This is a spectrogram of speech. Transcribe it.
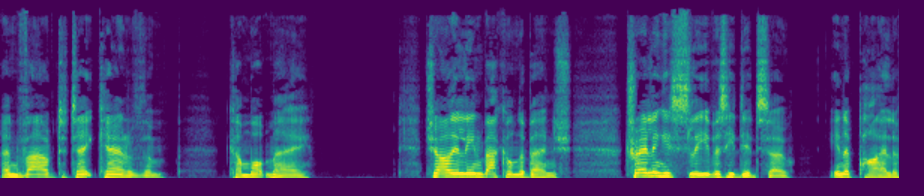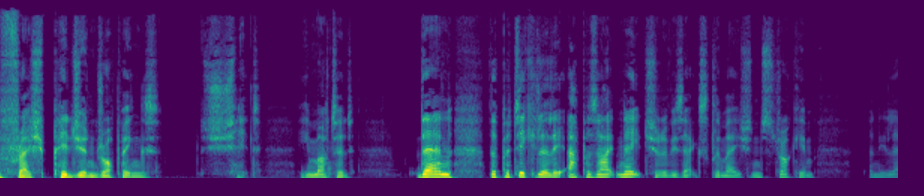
and vowed to take care of them, come what may. Charlie leaned back on the bench, trailing his sleeve as he did so, in a pile of fresh pigeon droppings. Shit, he muttered. Then the particularly apposite nature of his exclamation struck him, and he let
